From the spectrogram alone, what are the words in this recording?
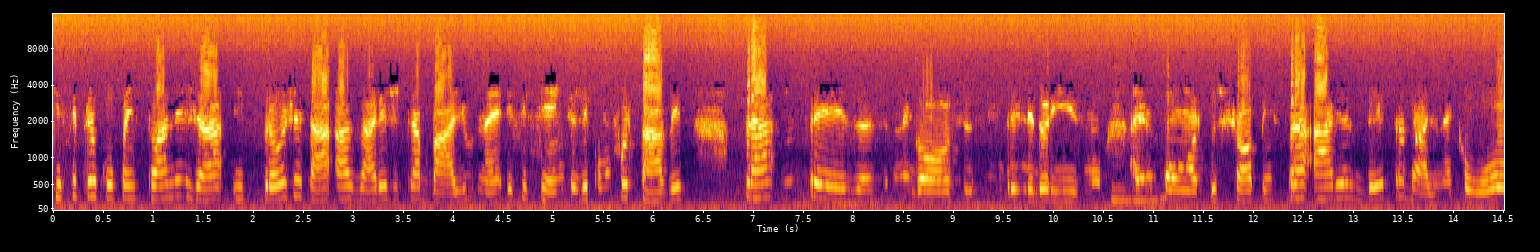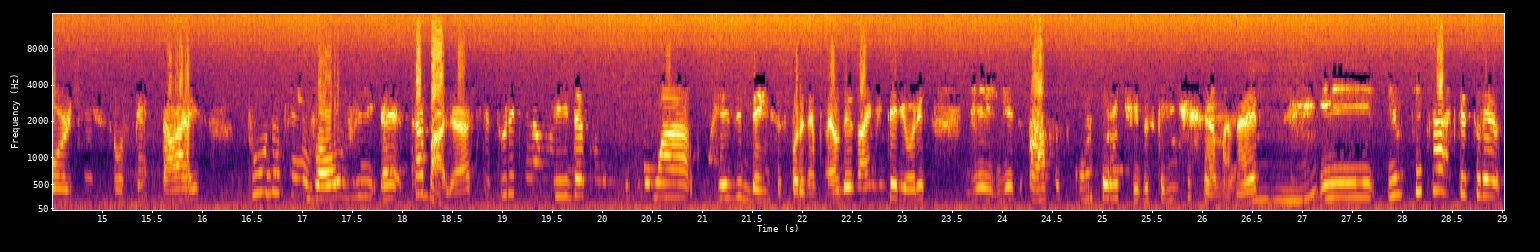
que se preocupa em planejar e projetar as áreas de trabalho né, eficientes e confortáveis para empresas, negócios, empreendedorismo, uhum. aeroportos, shoppings, para áreas de trabalho, né, coworking, hospitais, tudo que envolve é, trabalho. A arquitetura que não lida com, com, a, com residências, por exemplo, né? O design de interiores de, de espaços corporativos que a gente chama, né? Uhum. E, e o que, que, a arquitetura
